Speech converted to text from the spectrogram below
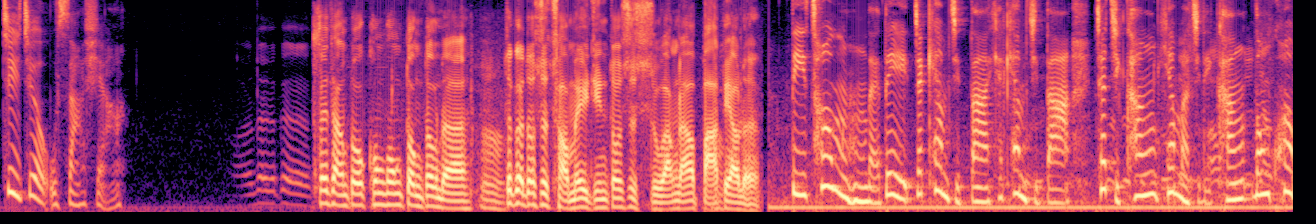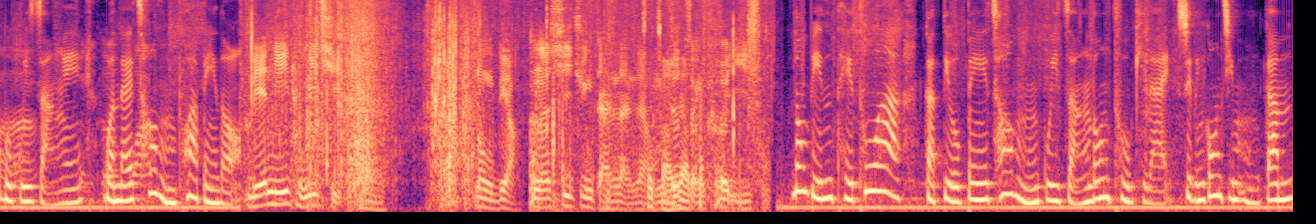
至少有三成。非常多空空洞洞的，嗯这个都是草莓，已经都是死亡，然后拔掉了。伫草莓园内底，只欠一搭，遐欠一搭，只一坑遐嘛一个坑，拢看无规丛的。原来草莓破病了，连泥土一起弄掉，可能细菌感染这样，我们就整棵移除。农民提土啊，甲着病草莓规丛拢土起来，虽然讲真唔甘，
